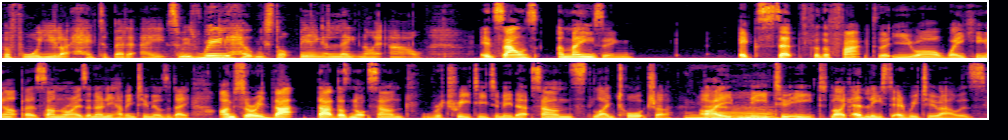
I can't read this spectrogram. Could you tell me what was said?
before you like head to bed at 8 so it's really helped me stop being a late night owl. It sounds amazing, except for the fact that you are waking up at sunrise and only having two meals a day. I'm sorry, that that does not sound retreaty to me. That sounds like torture. I need to eat like at least every two hours.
